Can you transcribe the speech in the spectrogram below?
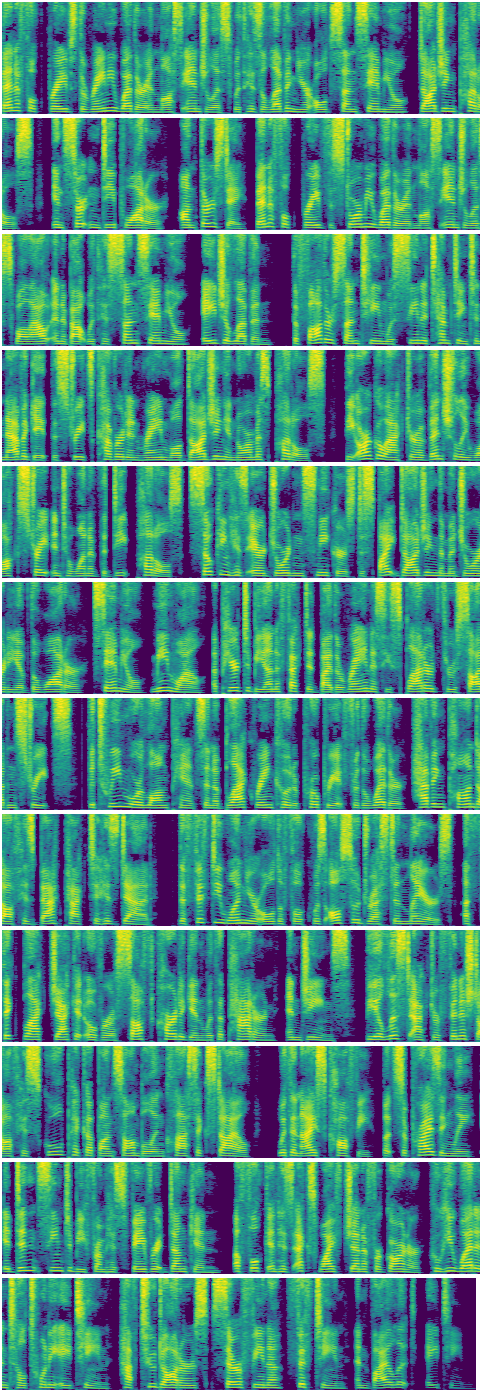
Ben Affleck braves the rainy weather in Los Angeles with his 11-year-old son Samuel, dodging puddles, in certain deep water. On Thursday, Ben Affleck braved the stormy weather in Los Angeles while out and about with his son Samuel, age 11. The father-son team was seen attempting to navigate the streets covered in rain while dodging enormous puddles. The Argo actor eventually walked straight into one of the deep puddles, soaking his Air Jordan sneakers despite dodging the majority of the water. Samuel, meanwhile, appeared to be unaffected by the rain as he splattered through sodden streets. The tween wore long pants and a black raincoat appropriate for the weather, having pawned off his backpack to his dad. The 51-year-old Affleck was also dressed in layers, a thick black jacket over a soft cardigan with a pattern, and jeans. The A-list actor finished off his school pickup ensemble in classic style, with an iced coffee, but surprisingly, it didn't seem to be from his favorite Dunkin'. Affleck and his ex-wife Jennifer Garner, who he wed until 2018, have two daughters, Serafina, 15, and Violet, 18.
